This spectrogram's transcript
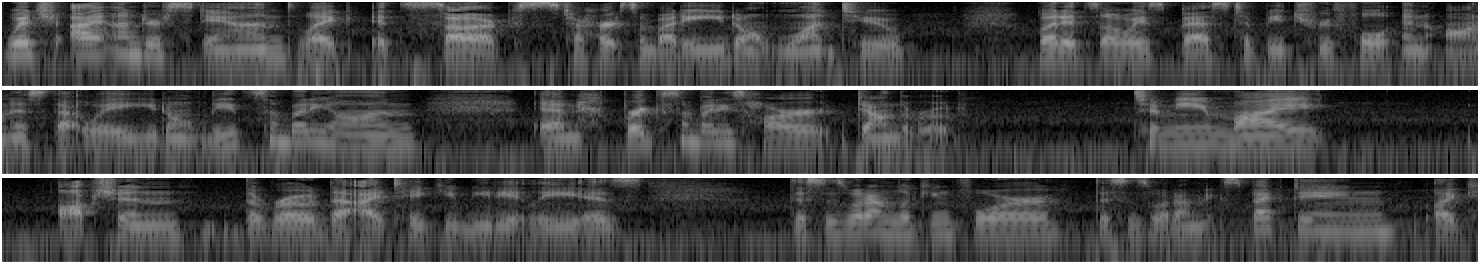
which I understand. Like, it sucks to hurt somebody, you don't want to, but it's always best to be truthful and honest. That way, you don't lead somebody on and break somebody's heart down the road. To me, my option, the road that I take immediately is this is what I'm looking for, this is what I'm expecting. Like,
